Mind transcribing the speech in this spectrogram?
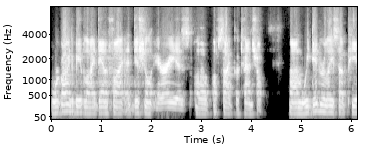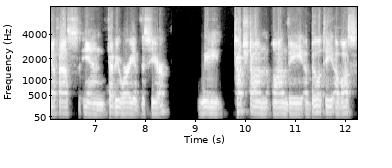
we're going to be able to identify additional areas of upside potential. Um, we did release a PFS in February of this year. We touched on, on the ability of us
